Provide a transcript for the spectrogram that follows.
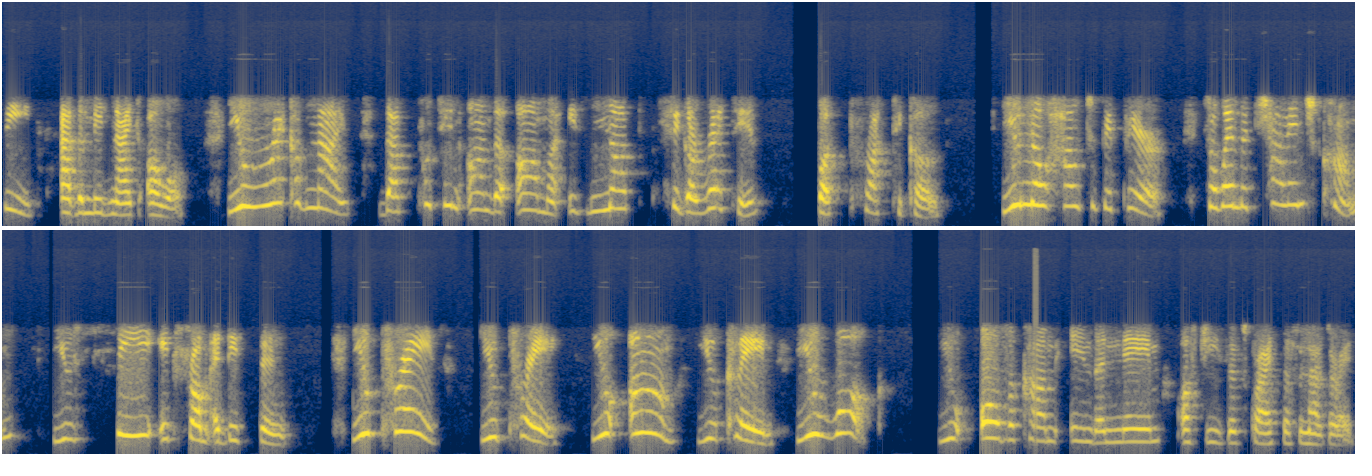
seat at the midnight hour. You recognize that putting on the armor is not figurative, but practical. You know how to prepare. So when the challenge comes, you see it from a distance. You praise, you pray. You arm, you claim. You walk, you overcome in the name of Jesus Christ of Nazareth.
